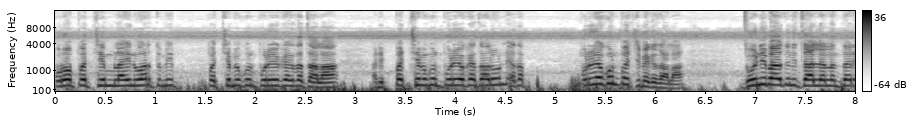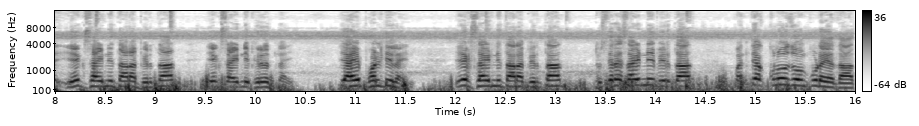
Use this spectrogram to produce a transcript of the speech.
पूर्व पश्चिम लाईनवर तुम्ही पश्चिमेकडून पूर्वेकडे चाला आणि पश्चिमेकून पूर्वेकडे चालून आता पूर्वेकून पश्चिमेकडे झाला दोन्ही बाजूनी चालल्यानंतर एक साईडने तारा फिरतात एक साईडने फिरत नाही. ती आहे फॉल्टी लाईन. एक साईडने तारा फिरतात दुसऱ्या साईडने फिरतात पण त्या क्लोज होऊन पुढे येतात.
